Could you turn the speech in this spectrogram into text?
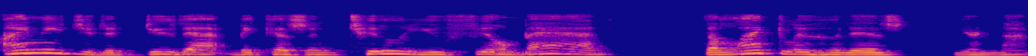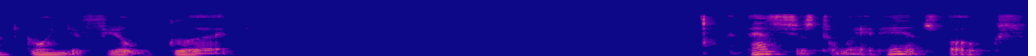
I need you to do that because until you feel bad, the likelihood is you're not going to feel good. And that's just the way it is, folks.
